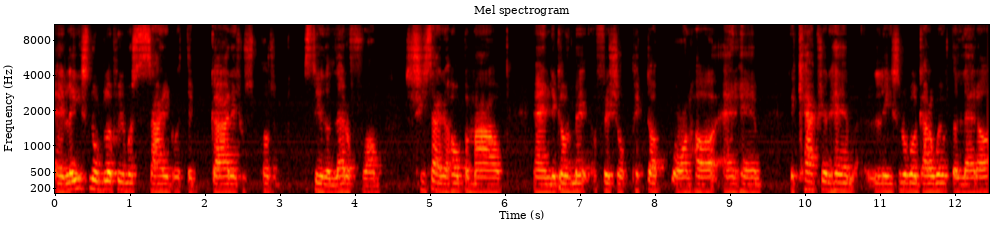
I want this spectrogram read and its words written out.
And Lady Snowblood pretty much sided with the guy that was supposed to steal the letter from. She decided to help him out and the government official picked up on her and him. They captured him. Lady Snowblood got away with the letter.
